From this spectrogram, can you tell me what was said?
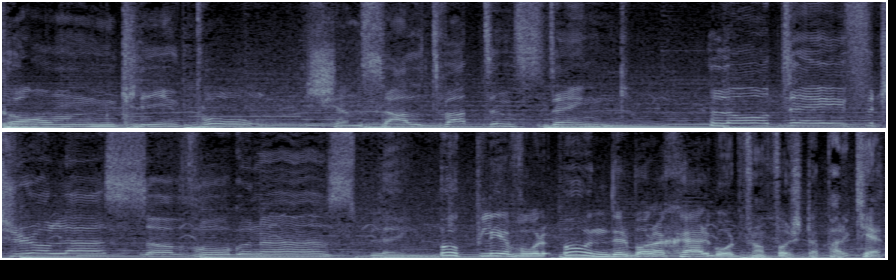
Kom, kliv på, känn saltvattens stänk. Låt dig förtrollas av vågornas blänk. Upplev vår underbara skärgård från första parkett.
